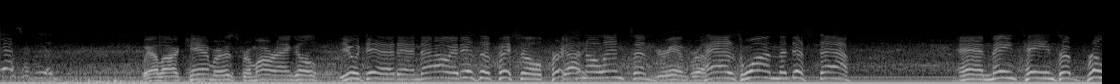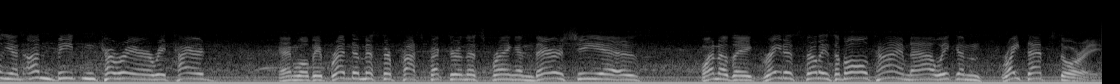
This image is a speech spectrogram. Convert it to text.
Yes, I did. Well, our cameras, from our angle, you did, and now it is official. Personal Ensign in, has won the distaff and maintains a brilliant, unbeaten career. Retired and will be bred to Mr. Prospector in the spring, and there she is. One of the greatest fillies of all time now. We can write that story.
